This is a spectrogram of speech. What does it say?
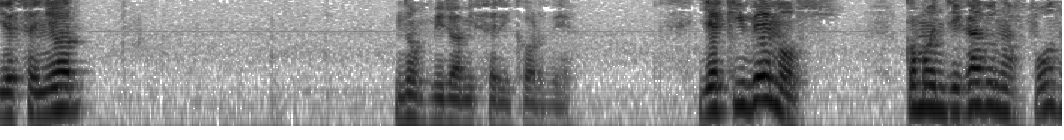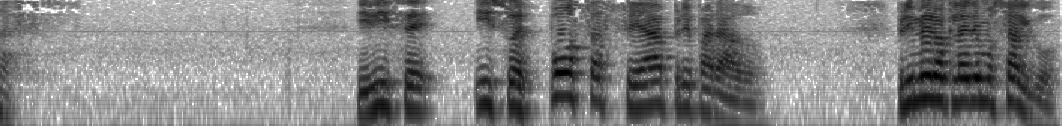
Y el Señor nos miró a misericordia. Y aquí vemos cómo han llegado unas bodas y dice, y su esposa se ha preparado. Primero aclaremos algo.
